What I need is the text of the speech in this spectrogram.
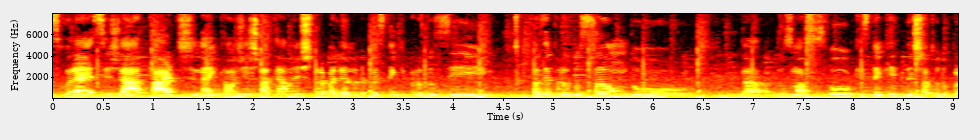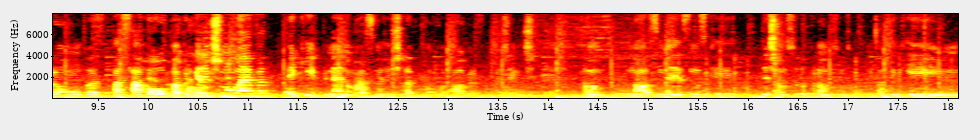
escurece já à tarde, né? Então a gente está até a noite trabalhando, depois tem que produzir, fazer produção do da, dos nossos looks, tem que deixar tudo pronto, passar é, roupa, é, porque a gente não leva equipe, né? No máximo a gente leva um fotógrafo com a gente. Então nós mesmos que deixamos tudo pronto. Então tem que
